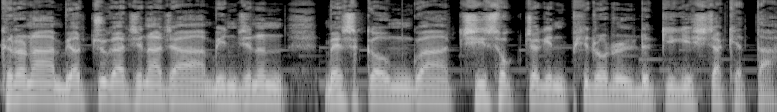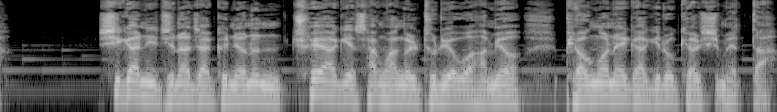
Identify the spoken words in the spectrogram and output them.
그러나 몇 주가 지나자 민지는 메스꺼움과 지속적인 피로를 느끼기 시작했다. 시간이 지나자 그녀는 최악의 상황을 두려워하며 병원에 가기로 결심했다.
